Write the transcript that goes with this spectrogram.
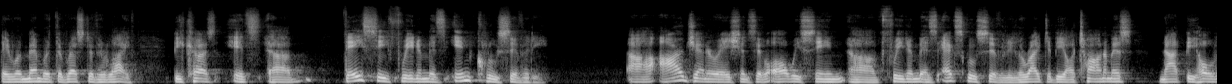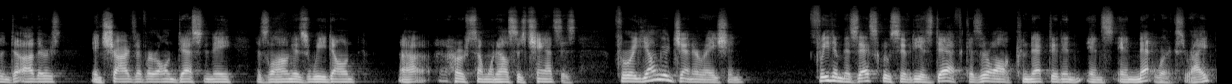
They remember it the rest of their life because it's, uh, they see freedom as inclusivity. Uh, our generations have always seen uh, freedom as exclusivity, the right to be autonomous, not beholden to others, in charge of our own destiny, as long as we don't uh, hurt someone else's chances. For a younger generation, freedom is exclusivity is death because they're all connected in, in, in networks, right?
